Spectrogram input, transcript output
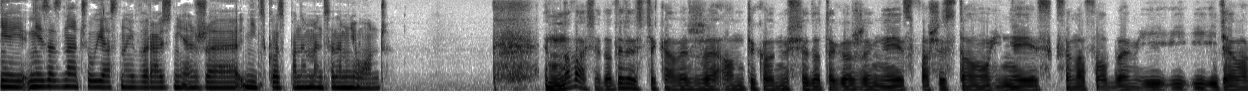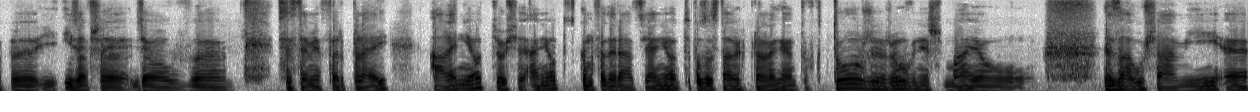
nie, nie zaznaczył jasno i wyraźnie, że nic go z panem Mencenem nie łączy. No właśnie, to też jest ciekawe, że on tylko odniósł się do tego, że nie jest faszystą i nie jest ksenofobem i, i, i działa i, i zawsze działał w, w systemie fair play, ale nie odciął się ani od Konfederacji, ani od pozostałych prelegentów, którzy również mają za uszami e,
